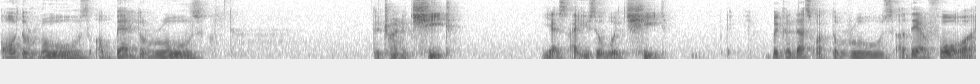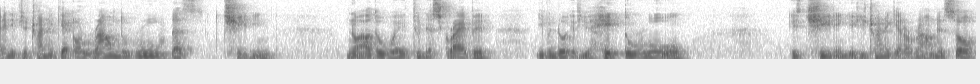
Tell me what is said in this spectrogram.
all the rules or bend the rules they're trying to cheat yes i use the word cheat because that's what the rules are there for and if you're trying to get around the rule that's cheating. No other way to describe it. Even though if you hate the rule, it's cheating if you're trying to get around it. So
